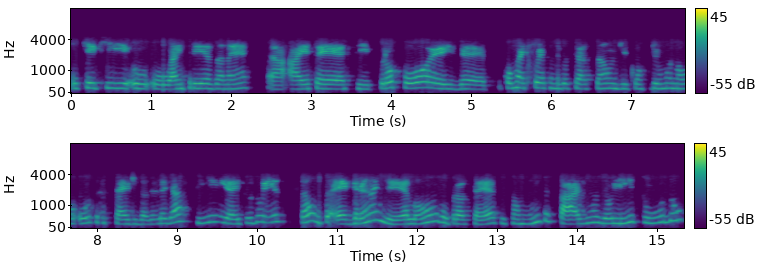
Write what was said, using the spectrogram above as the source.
o que que o, a empresa, né, a, ETS propôs, é, como é que foi essa negociação de construir uma outra sede da delegacia e tudo isso. Então, é grande, é longo o processo, são muitas páginas, eu li tudo,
